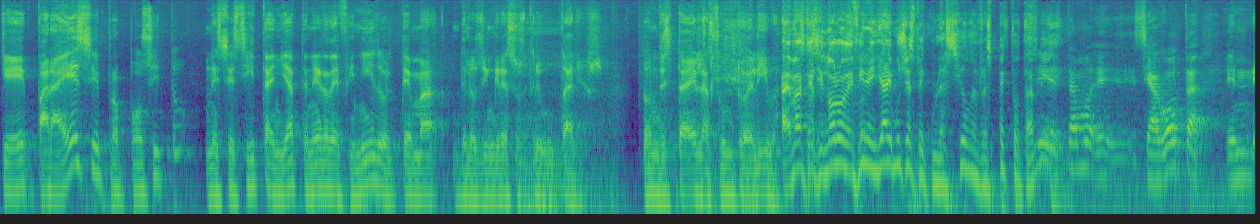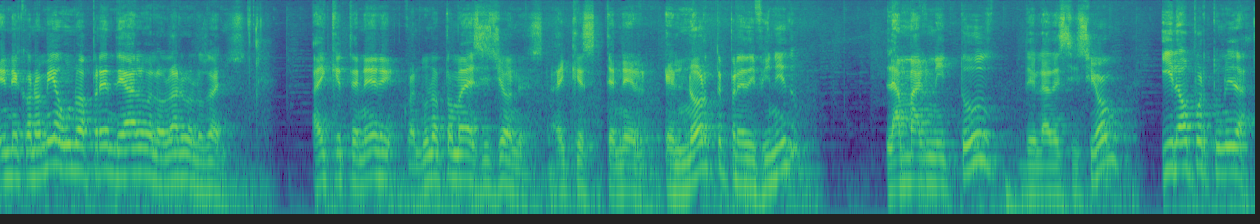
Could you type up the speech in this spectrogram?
Que para ese propósito necesitan ya tener definido el tema de los ingresos tributarios, donde está el asunto del IVA. Además que si no lo definen ya hay mucha especulación al respecto Sí, también. estamos, eh, se agota. En, en economía uno aprende algo a lo largo de los años. Hay que tener, eh, cuando uno toma decisiones, hay que tener el norte predefinido, la magnitud de la decisión y la oportunidad.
